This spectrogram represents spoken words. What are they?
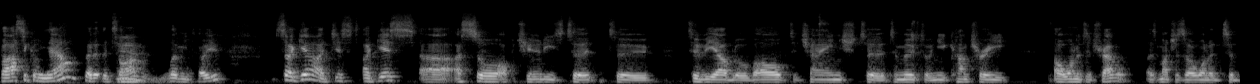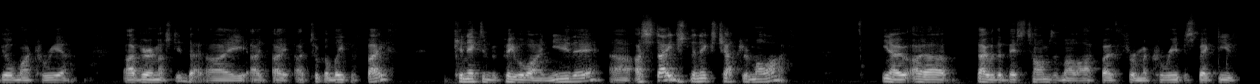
farcical now, but at the time, yeah. let me tell you. So again, I just, I guess uh, I saw opportunities to, to, to be able to evolve, to change, to, to move to a new country, I wanted to travel as much as I wanted to build my career. I very much did that. I, I, I took a leap of faith, connected with people I knew there. Uh, I staged the next chapter of my life. You know, uh, they were the best times of my life, both from a career perspective.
